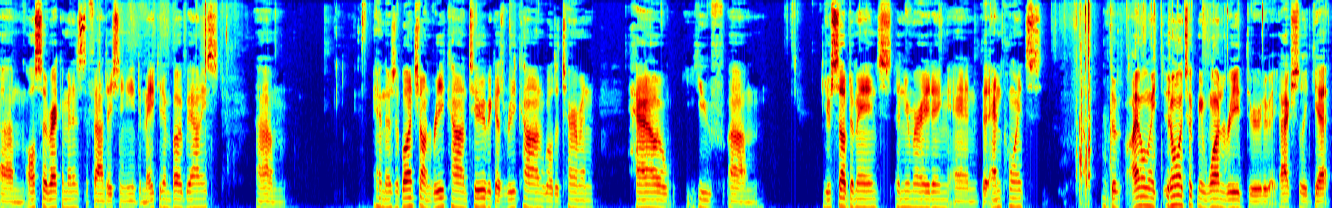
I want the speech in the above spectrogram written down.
um, also recommends the foundation you need to make it in bug bounties. Um, and there's a bunch on recon too, because recon will determine how you um, your subdomains enumerating and the endpoints. The, I only it only took me one read through to actually get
